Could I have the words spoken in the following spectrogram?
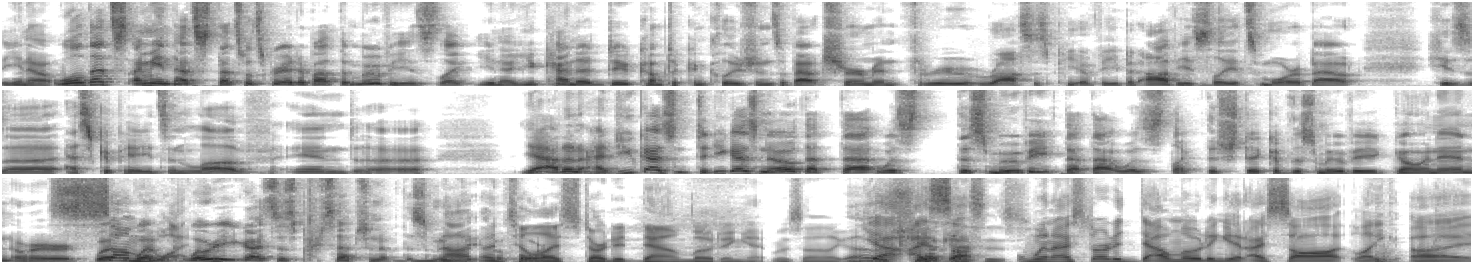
you know well that's i mean that's that's what's great about the movie is like you know you kind of do come to conclusions about sherman through ross's pov but obviously it's more about his uh escapades and love and uh yeah, I don't know. Had you guys did you guys know that that was this movie? That that was like the shtick of this movie going in, or what, what, Somewhat. what were you guys' perception of this movie? Not until before? I started downloading it was I like, oh yeah, shit, I saw this is when I started downloading it. I saw like uh,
